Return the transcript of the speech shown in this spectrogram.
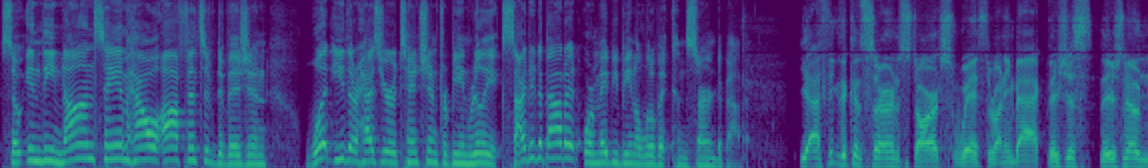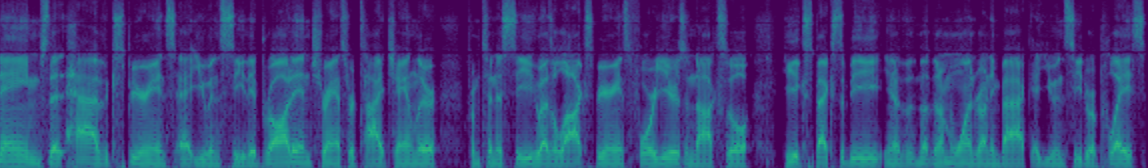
So in the non Sam Howell offensive division, what either has your attention for being really excited about it or maybe being a little bit concerned about it? Yeah, I think the concern starts with running back. There's just there's no names that have experience at UNC. They brought in transfer Ty Chandler from Tennessee, who has a lot of experience, four years in Knoxville. He expects to be, you know, the, the number one running back at UNC to replace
